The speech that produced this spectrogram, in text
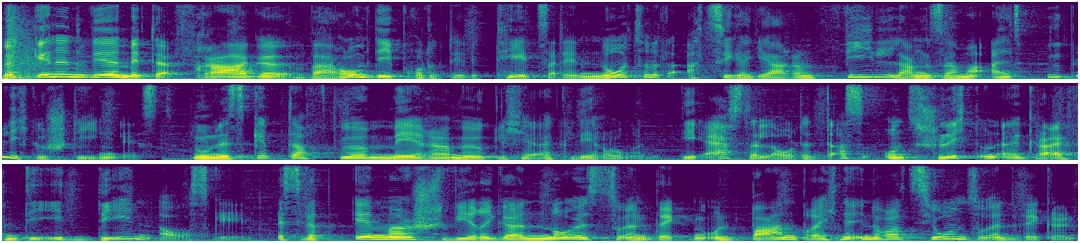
Beginnen wir mit der Frage, warum die Produktivität seit den 1980er Jahren viel langsamer als üblich gestiegen ist. Nun, es gibt dafür mehrere mögliche Erklärungen. Die erste lautet, dass uns schlicht und ergreifend die Ideen ausgehen. Es wird immer schwieriger, Neues zu entdecken und bahnbrechende Innovationen zu entwickeln.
